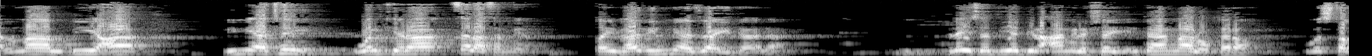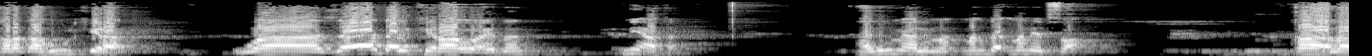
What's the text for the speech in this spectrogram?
almaal biica bimiatayn wاlkiraa alaaa mia ayb hadihi mia zaaida alaan laysa biyadi lcaamila shay intaha maalu qira wastaqraqahu lkiraa wa zaada alkiraau ayضa miatan hadi mia man yadfac qaala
